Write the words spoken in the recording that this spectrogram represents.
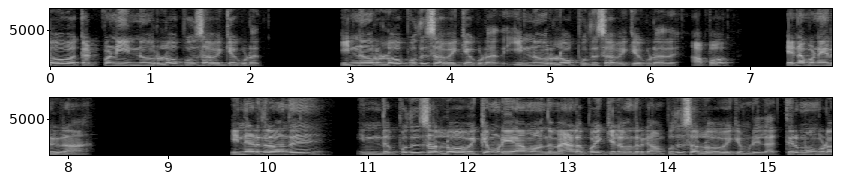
லோவை கட் பண்ணி இன்னொரு லோ புதுசாக வைக்கக்கூடாது. இன்னொரு லோ புதுசாக வைக்கக்கூடாது. இன்னொரு லோ புதுசாக வைக்கக்கூடாது. அப்போது என்ன பண்ணியிருக்கிறான் இந்த இடத்துல வந்து இந்த புதுசாக லோ வைக்க முடியாமல் வந்து மேலே போய் கீழே வந்திருக்கான். புதுசாக லோ வைக்க முடியல. திரும்பவும் கூட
